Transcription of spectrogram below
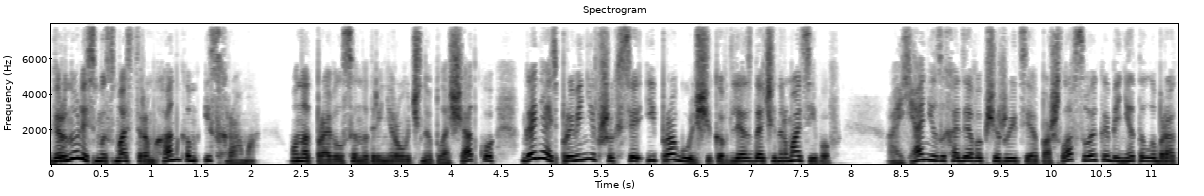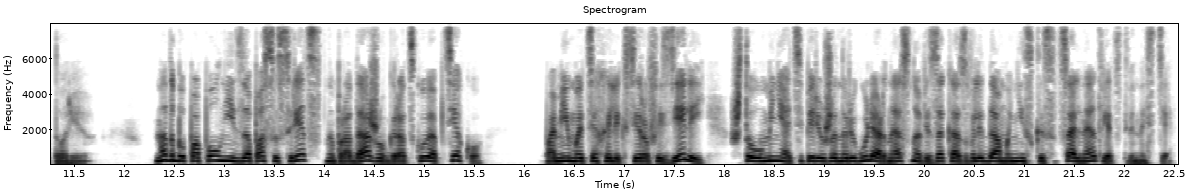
Вернулись мы с мастером Ханком из храма. Он отправился на тренировочную площадку гонять провинившихся и прогульщиков для сдачи нормативов, а я, не заходя в общежитие, пошла в свой кабинет и лабораторию. Надо бы пополнить запасы средств на продажу в городскую аптеку. Помимо тех эликсиров и зелий, что у меня теперь уже на регулярной основе заказывали дамы низкой социальной ответственности,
